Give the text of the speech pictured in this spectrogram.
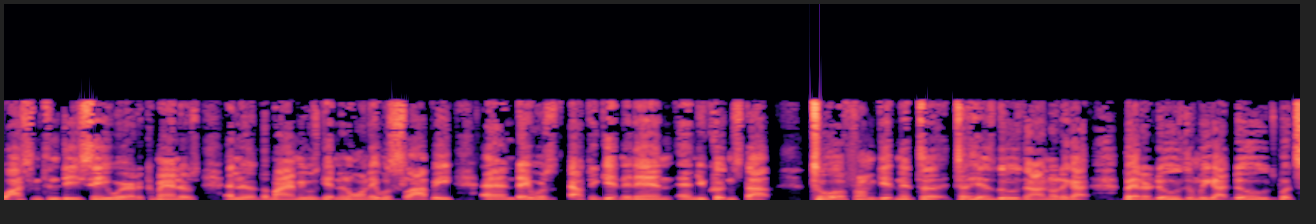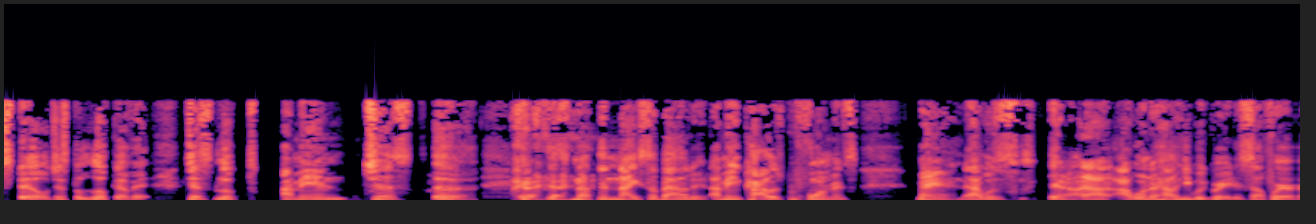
Washington DC where the commanders and the, the Miami was getting it on. It was sloppy and they was out there getting it in and you couldn't stop Tua from getting it to, to his dudes. Now I know they got better dudes than we got dudes, but still just the look of it just looked, I mean, just ugh. There's nothing nice about it. I mean, Kyler's performance, man, that was, you know, I, I wonder how he would grade himself. We're,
